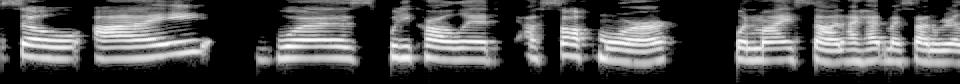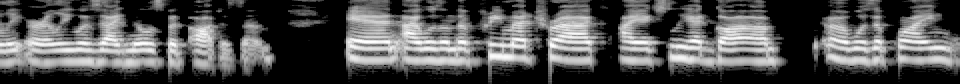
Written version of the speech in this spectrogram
So, I was, what do you call it, a sophomore when my son, I had my son really early, was diagnosed with autism. And I was on the pre med track. I actually had got, uh, was applying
